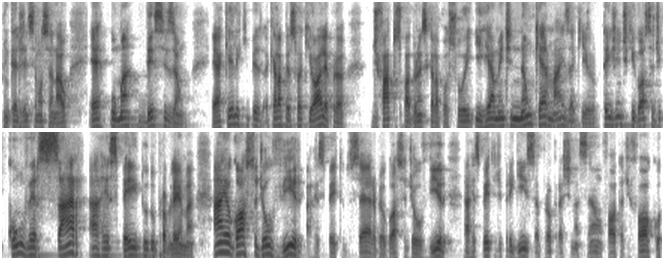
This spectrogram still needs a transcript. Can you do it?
Inteligência emocional é uma decisão. É aquele que, aquela pessoa que olha para, de fato, os padrões que ela possui e realmente não quer mais aquilo. Tem gente que gosta de conversar a respeito do problema. Ah, eu gosto de ouvir a respeito do cérebro, eu gosto de ouvir a respeito de preguiça, procrastinação, falta de foco.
